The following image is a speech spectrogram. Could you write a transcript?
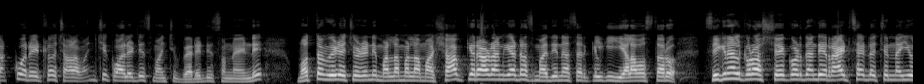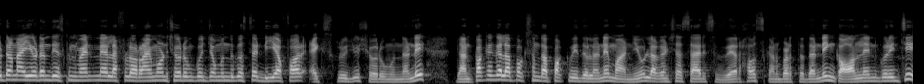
తక్కువ రేట్లో చాలా మంచి క్వాలిటీస్ మంచి వెరైటీస్ ఉన్నాయండి. మొత్తం వీడియో చూడండి. మళ్ళీ మళ్ళీ మా షాప్కి రావడానికి అడ్రస్ మదీనా సర్కిల్కి ఎలా వస్తారో. సిగ్నల్ క్రాస్ చేయకూడదండి. రైట్ సైడ్లో చిన్న యూటర్న్ ఆ యూటర్న్ తీసుకుని వెంటనే లెఫ్ట్లో రైమౌండ్ షోరూమ్ కొంచెం ముందుకు వస్తే డిఎఫ్ఆర్ ఎక్స్క్లూజివ్ షోరూమ్ ఉందండి. దాని పక్క గల పక్షం పక్క వీధిలోనే మా న్యూ లగన్ షా శారీస్ వేర్ హౌస్ కనబడుతుందండి. ఇంకా ఆన్లైన్ గురించి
